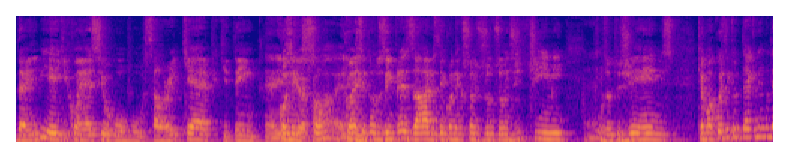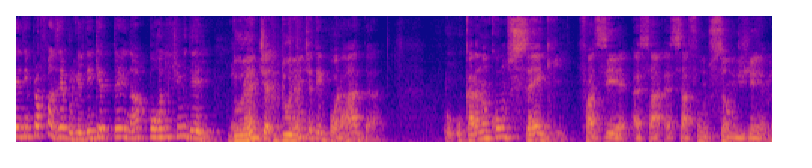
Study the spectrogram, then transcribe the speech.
Da NBA, que conhece o, o- o salary cap, que tem É que conexão. Ele conhece tem- todos os empresários, tem conexões com os outros donos de time, É. os outros GMs, que é uma coisa que o técnico nem tem pra fazer, porque ele tem que treinar a porra do time dele. Durante a, durante a temporada, o, o cara não consegue fazer essa, essa função de GM.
